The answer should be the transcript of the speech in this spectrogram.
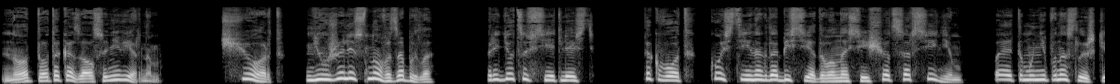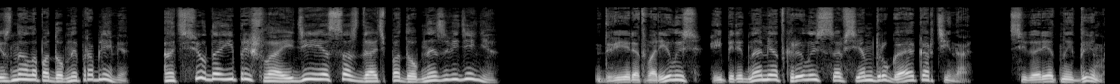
но тот оказался неверным. «Черт, Неужели снова забыла? Придется в сеть лезть. Так вот, Костя иногда беседовал на сей счет с Арсением, поэтому не понаслышке знал о подобной проблеме. Отсюда и пришла идея создать подобное заведение. Дверь отворилась, и перед нами открылась совсем другая картина. Сигаретный дым,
